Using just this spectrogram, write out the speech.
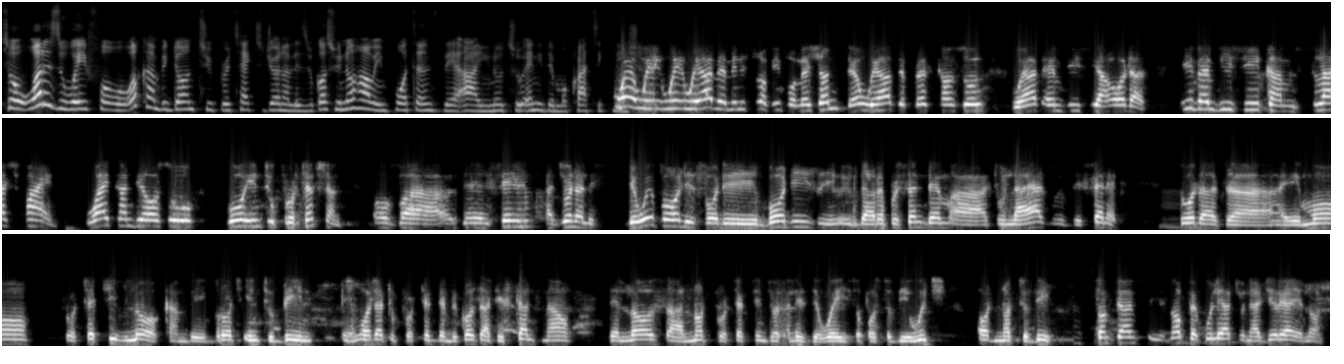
So, what is the way forward? What can be done to protect journalists? Because we know how important they are, you know, to any democratic nation. Well, we, we, we have a Minister of Information, then we have the Press Council, we have NBC and others. If NBC can slash fine, why can't they also go into protection of uh, the same uh, journalists? The way forward is for the bodies uh, that represent them uh, to liaise with the Senate mm. so that uh, a more protective law can be brought into being in order to protect them because at it stands now, the laws are not protecting journalists the way it's supposed to be, which ought not to be. Okay. Sometimes it's not peculiar to Nigeria alone.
